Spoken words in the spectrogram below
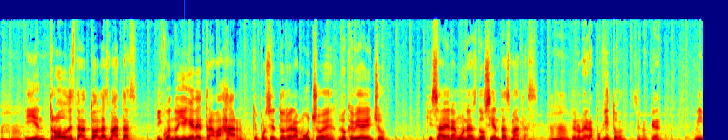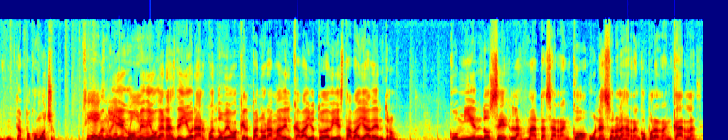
Ajá. Y entró donde estaban todas las matas. Y cuando llegué de trabajar, que por cierto no era mucho, ¿eh? Lo que había hecho quizá eran unas 200 matas, pero no era poquito, sino que ni, tampoco mucho. cuando llego me dio ganas de llorar cuando veo aquel panorama del caballo, todavía estaba allá adentro, comiéndose las matas. Arrancó, unas solo las arrancó por arrancarlas,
